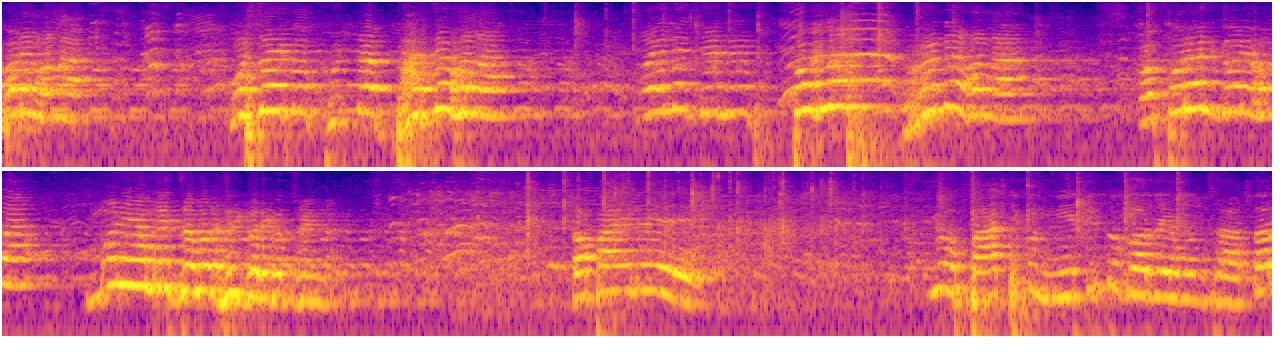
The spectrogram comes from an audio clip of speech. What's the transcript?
फोड्यो होला। कसैको खुट्टा भाँच्यो होला। कहिले भन्ने होला अपहरण गर्यो होला मैले हामीले जबरजस्ती गरेको छैन। तपाईँले यो पार्टीको नेतृत्व गर्दै हुनुहुन्छ तर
